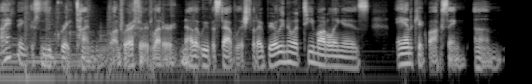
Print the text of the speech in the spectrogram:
I think this is a great time to move on to our third letter now that we've established that I barely know what T modeling is and kickboxing. Um,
